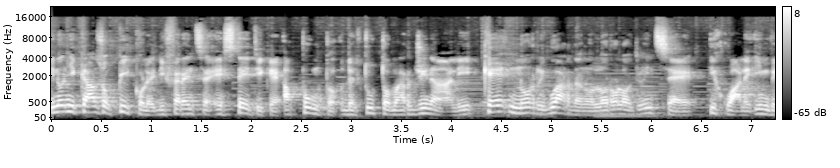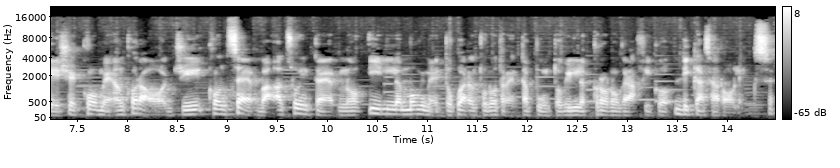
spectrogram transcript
In ogni caso piccole differenze estetiche appunto del tutto marginali che non riguardano l'orologio in sé, il quale invece come ancora oggi conserva al suo interno il movimento 4130 appunto il cronografico di casa Rolex.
